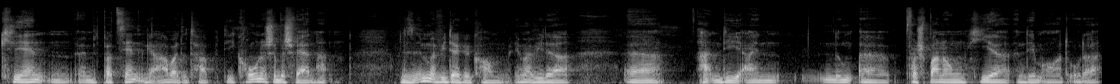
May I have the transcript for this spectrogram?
Klienten, äh, mit Patienten gearbeitet habe, die chronische Beschwerden hatten. Und die sind immer wieder gekommen, immer wieder äh, hatten die eine äh, Verspannung hier in dem Ort oder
